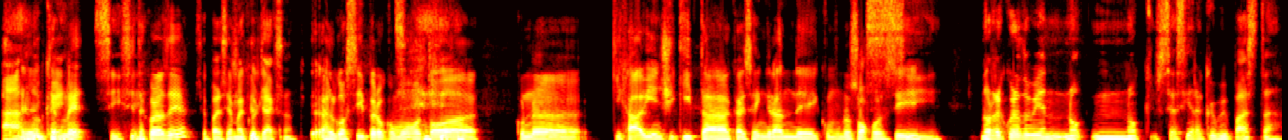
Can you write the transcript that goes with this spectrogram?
Ah, en ok. internet. Sí, ¿Sí sí. te acuerdas de ella? Se parecía a Michael Jackson. Algo así, pero como Sí. toda con una quijada bien chiquita, cabeza bien grande y como unos ojos así. Sí. No recuerdo bien, no, no sé si era creepypasta.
